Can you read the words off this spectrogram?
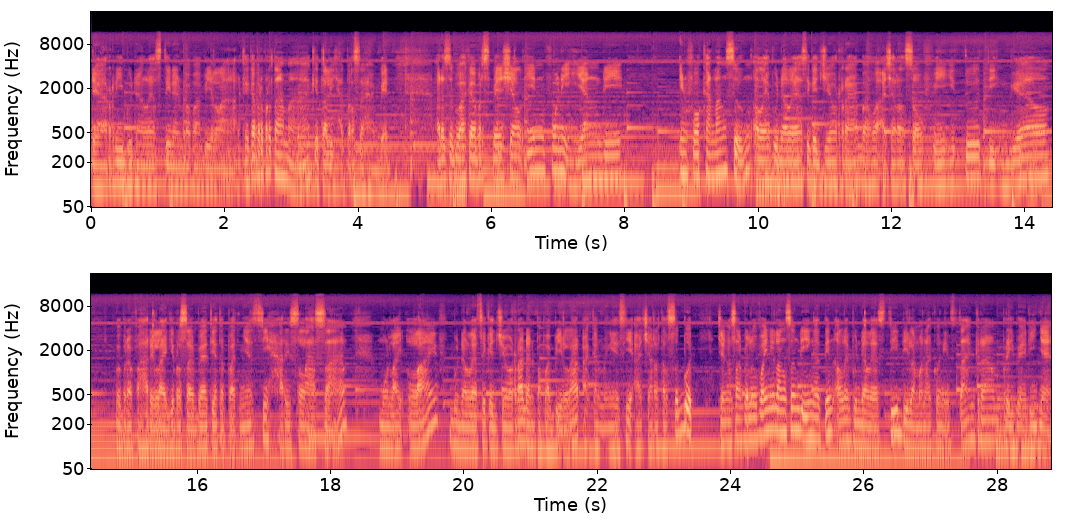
Dari Bunda Lesti dan Bapak Bilar. Ke kabar pertama kita lihat persahabat Ada sebuah kabar spesial info nih yang di infokan langsung oleh Bunda Lesti Kejora bahwa acara Sofi itu tinggal beberapa hari lagi persahabat ya tepatnya sih hari Selasa. Mulai live Bunda Lesti Kejora dan Papa Bilar akan mengisi acara tersebut. Jangan sampai lupa ini langsung diingetin oleh Bunda Lesti di laman akun Instagram pribadinya.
